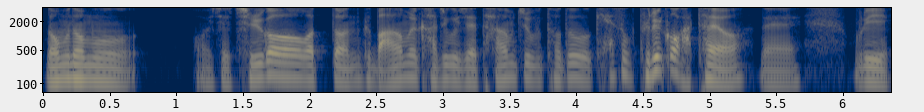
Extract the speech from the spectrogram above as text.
너무너무 어, 이제 즐거웠던 그 마음을 가지고 이제 다음 주부터도 계속 들을 것 같아요. 네. 우리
